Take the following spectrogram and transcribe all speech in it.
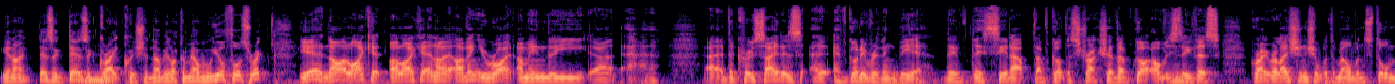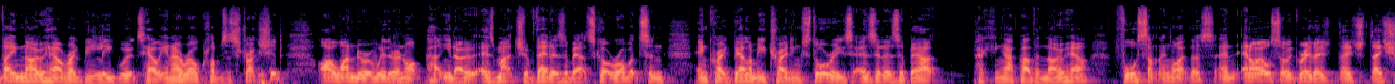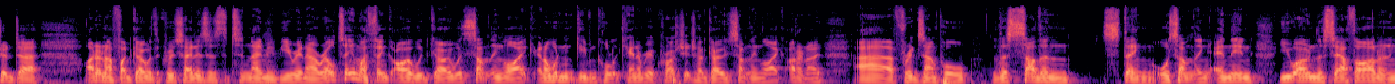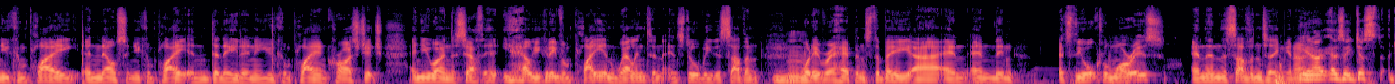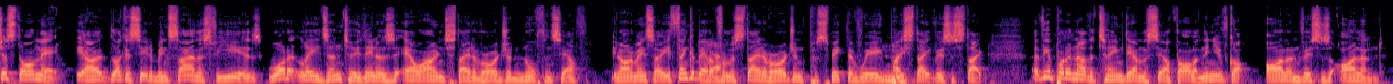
You know, there's a there's a great question. They'll be like a Melbourne. Your thoughts, Rick? Yeah, no, I like it. I like it, and I, I think you're right. I mean, the uh, uh, the Crusaders uh, have got everything there. They've they're set up. They've got the structure. They've got obviously this great relationship with the Melbourne Storm. They know how rugby league works, how NRL clubs are structured. I wonder whether or not you know as much of that is about Scott Robertson and Craig Bellamy trading stories as it is about picking up other know-how for something like this. And and I also agree they they, they should. Uh, I don't know if I'd go with the Crusaders as the t- name of your NRL team. I think I would go with something like, and I wouldn't even call it Canterbury or Christchurch. I'd go something like I don't know, uh, for example, the Southern. Sting or something, and then you own the South Island, and you can play in Nelson, you can play in Dunedin, and you can play in Christchurch, and you own the South. Hell, you could even play in Wellington and still be the Southern, Mm. whatever it happens to be, uh, and and then it's the Auckland Warriors and then the Southern team. You know, You know, as he just just on that, you know, like I said, I've been saying this for years. What it leads into then is our own state of origin, north and south. You know what I mean? So you think about Yeah. it from a state of origin perspective, where you Mm. play state versus state. If you put another team down the South Island, then you've got island versus island.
